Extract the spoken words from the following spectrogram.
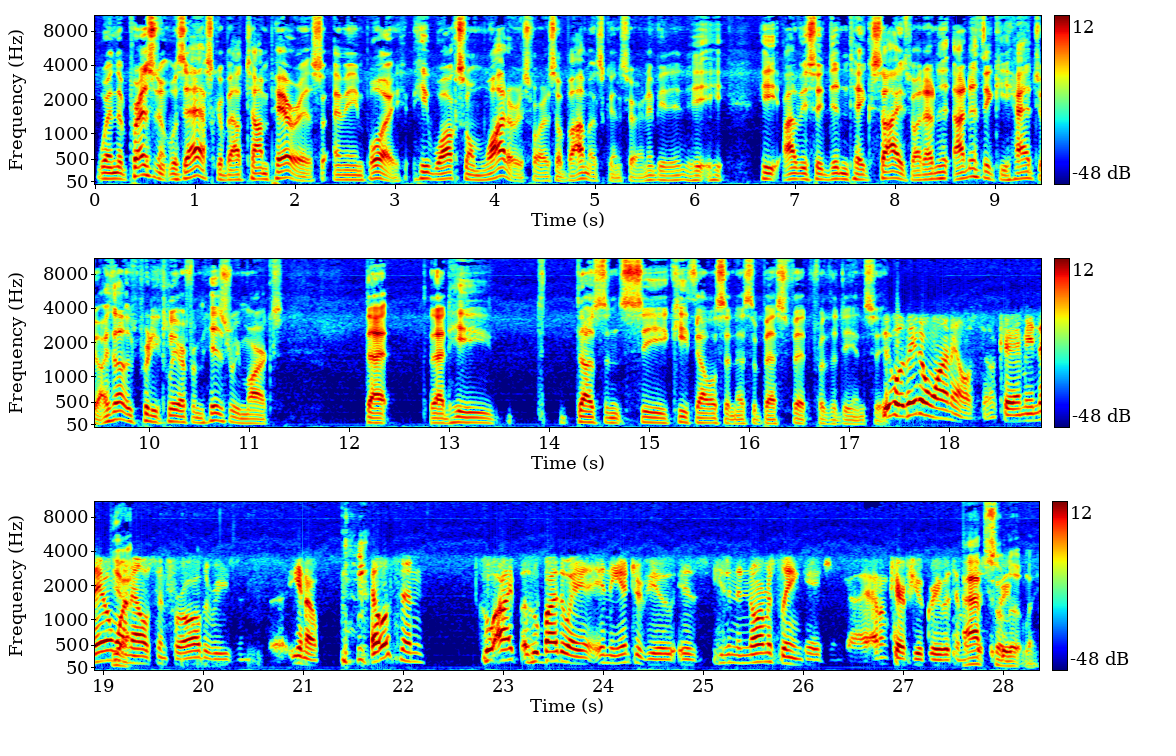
when the president was asked about Tom Perez. I mean, boy, he walks on water as far as Obama's concerned. I mean, he he, he obviously didn't take sides, but I didn't, I didn't think he had to. I thought it was pretty clear from his remarks that that he doesn't see Keith Ellison as the best fit for the DNC. Well, they don't want Ellison. Okay, I mean they don't want Ellison for all the reasons. Uh, you know, Ellison, who I who by the way in the interview is he's an enormously engaging guy. I don't care if you agree with him or disagree. Absolutely.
